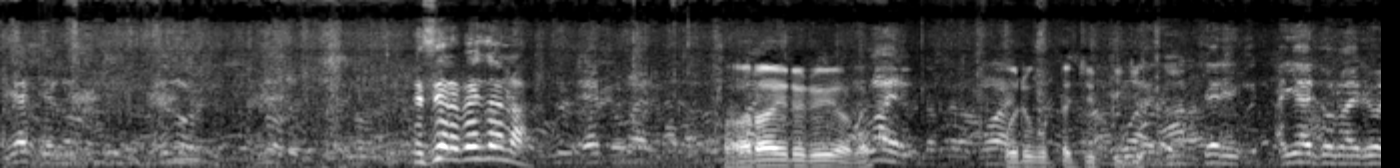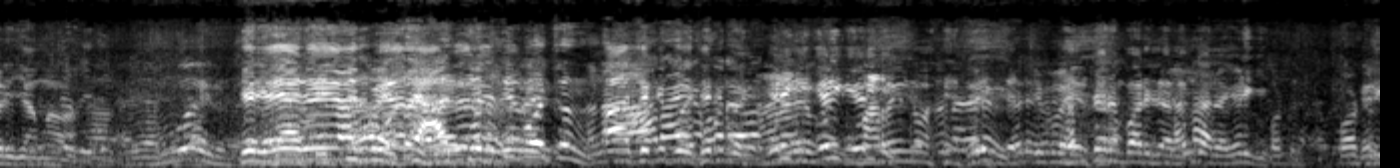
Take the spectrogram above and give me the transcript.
അയ്യായിരത്തി എഴുന്നൂറ്. എഴുന്നൂറ്. ആറായിരം രൂപയാണ്. ഒരു കുട്ട ചിപ്പിക്ക്. ശരി. ഓടി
